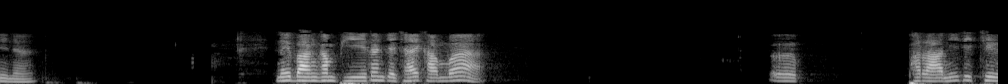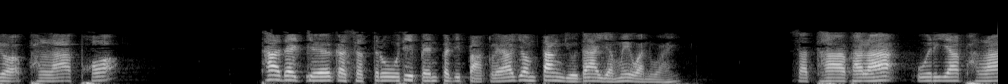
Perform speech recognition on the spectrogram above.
นี่นะ ในบางคำพีท่านจะใช้คำว่า เออพรานี้ที่ชื่อว่าพระเพาะ ถ้าได้เจอกับศัตรูที่เป็นปฏิปักษ์แล้วย่อมตั้งอยู่ได้อย่างไม่หวั่นไหว ศรัทธาภละวิริยะภละ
